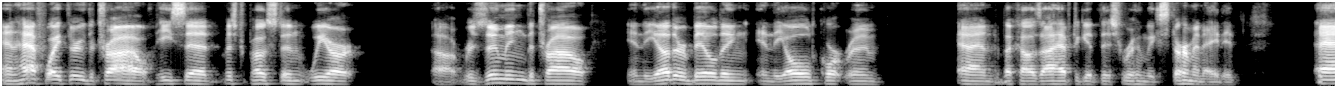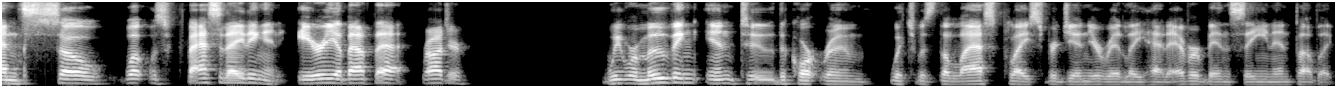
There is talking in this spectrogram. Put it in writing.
and halfway through the trial, he said, Mr. Poston, we are uh, resuming the trial in the other building in the old courtroom. And because I have to get this room exterminated. And so, what was fascinating and eerie about that, Roger, we were moving into the courtroom, which was the last place Virginia Ridley had ever been seen in public,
